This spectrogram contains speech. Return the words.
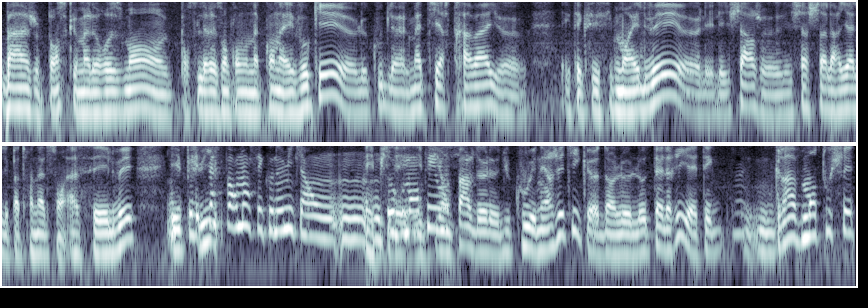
Bah, je pense que malheureusement, pour les raisons qu'on a, qu'on a évoquées, euh, le coût de la matière travail euh, est excessivement élevé. Euh, les, charges, les charges salariales, les patronales sont assez élevées. et puis les performances économiques hein, ont, et puis, augmenté. Et puis on parle du coût énergétique. Dans l'hôtellerie a été gravement touchée.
